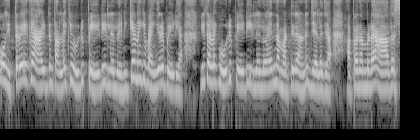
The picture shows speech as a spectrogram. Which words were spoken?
ഓ ഇത്രയൊക്കെ ആയിട്ടും തള്ളയ്ക്ക് ഒരു പേടിയില്ലല്ലോ. എനിക്കാണെങ്കിൽ ഭയങ്കര പേടിയാണ് ഈ തള്ളയ്ക്ക് ഒരു പേടിയില്ലല്ലോ എന്ന മട്ടിലാണ് ജലജ. അപ്പോൾ നമ്മുടെ ആദർശ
